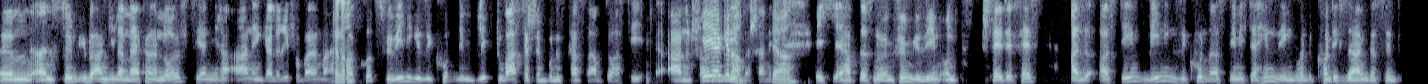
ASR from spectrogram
ähm, ein Film über Angela Merkel und dann läuft sie an ihrer Ahnengalerie vorbei und man genau. hat aber kurz für wenige Sekunden den Blick, du warst ja schon im Bundeskanzleramt, du hast die Ahnen schon ja, ja, genau. wahrscheinlich. Ja. Ich habe das nur im Film gesehen und stellte fest, also aus den wenigen Sekunden, aus denen ich da hinsehen konnte, konnte ich sagen, das sind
